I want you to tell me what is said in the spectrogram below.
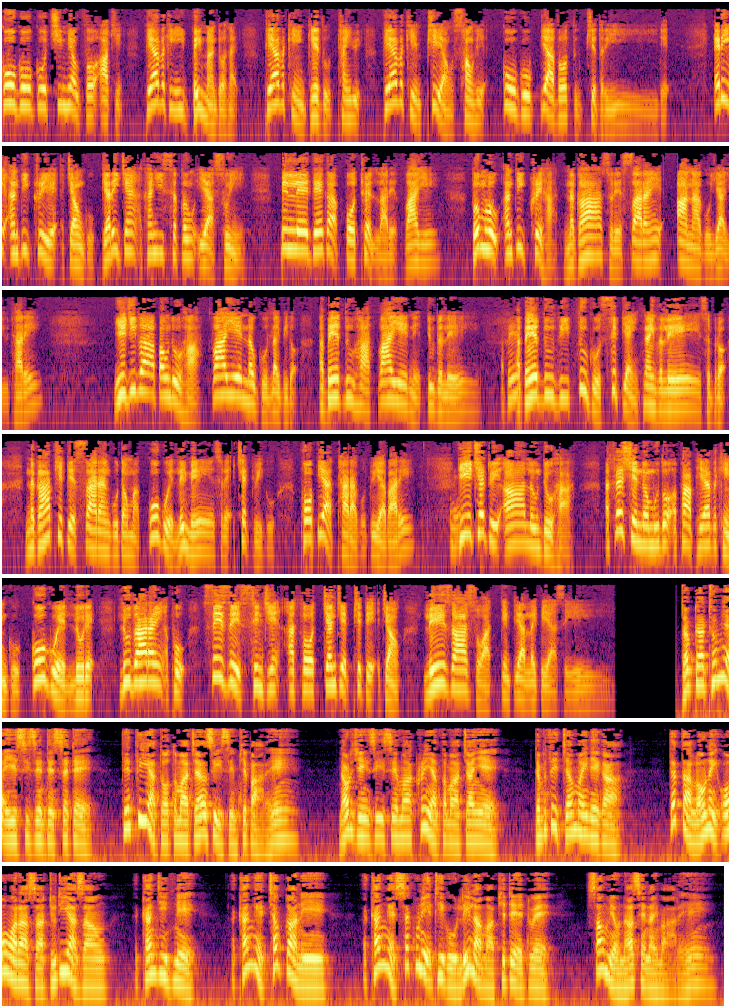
ကိုကိုကိုချီးမြှောက်သောအဖြစ်ဘုရားသခင်၏ဗိမာန်တော်၌ဘုရားသခင်ကဲ့သို့ထိုင်၍ဘုရားသခင်ဖြစ်အောင်ဆောင်လျက်ကိုကိုပြသောသူဖြစ်သည်တဲ့အဲ့ဒီအန်တိခရစ်ရဲ့အကြောင်းကိုဗျာဒိတ်ကျမ်းအခန်းကြီး73အရာဆိုရင်ပင်လေတဲကပေါ်ထွက်လာတဲ့သားရဲသို့မဟုတ်အန်တိခရစ်ဟာနဂါဆိုတဲ့စာရန်ရဲ့အာဏာကိုရယူထားတယ်မြေကြီးသားအပေါင်းတို့ဟာသားရဲနောက်ကိုလိုက်ပြီးတော့အဘယ်သူဟာသားရဲနဲ့တူတယ်လေ အဘယ်သူသည်သူ့ကိုစစ်ပြိုင်နိုင်သလဲဆိုပြီးတော့ငကားဖြစ်တဲ့စာရန်ကိုတောင်းမှကိုးကွယ်လိမ့်မယ်ဆိုတဲ့အချက်တွေကိုဖော်ပြထားတာကိုတွေ့ရပါတယ်ဒီအချက်တွေအားလုံးတို့ဟာအသက်ရှင်တော်မူသောအဖဖခင်သခင်ကိုကိုးကွယ်လိုတဲ့လူသားတိုင်းအဖို့စိတ်စိတ်ဆင်ခြင်အပ်သောကြမ်းကြက်ဖြစ်တဲ့အကြောင်းလေးစားစွာတင်ပြလိုက်ပါရစေဒေါက်တာထွန်းမြတ်ရေးစီစဉ်တင်ဆက်တဲ့တင်ပြတော်တမချန်းအစီအစဉ်ဖြစ်ပါတယ်နောက်တစ်ချိန်အစီအစဉ်မှာခရိယံတမချန်းရဲ့ဓမ္မသစ်ကျမ်းပိုင်းတွေက တက်တာလောနေဩဝါဒစာဒုတိယဆောင်အခန်းကြီး2အခန်းငယ်6ကနေအခန်းငယ်19အထိကိုလေ့လာမှာဖြစ်တဲ့အတွက်စောင့်မျှော်နားဆင်နိုင်ပါတယ်။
